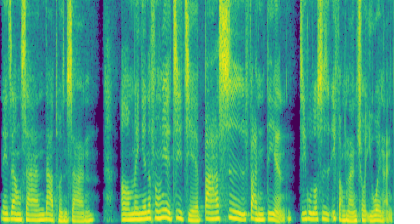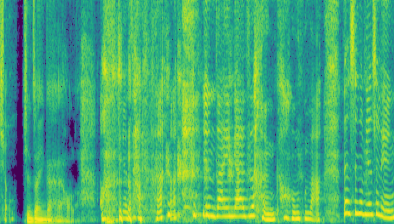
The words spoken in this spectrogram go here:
内藏山、大屯山。呃，每年的枫叶季节，巴士、饭店几乎都是一房难求，一位难求。现在应该还好啦。哦，现在 现在应该是很空啦，但是那边是连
